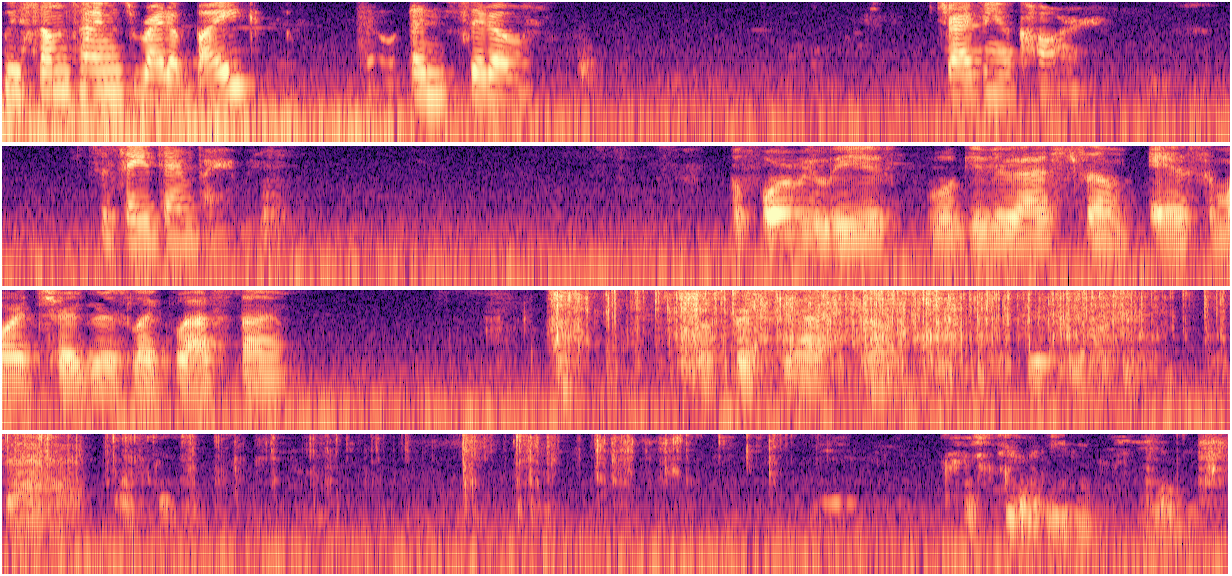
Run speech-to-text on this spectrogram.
we sometimes ride a bike instead of driving a car to save the environment. Before we leave, we'll give you guys some ASMR triggers like last time. So first we have sippy bag openings. Christy's eating candy.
